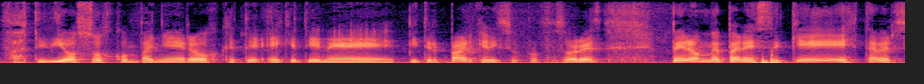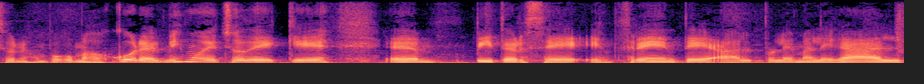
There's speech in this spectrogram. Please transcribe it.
fastidiosos compañeros que, tiene Peter Parker y sus profesores, pero me parece que esta versión es un poco más oscura. El mismo hecho de que Peter se enfrente al problema legal.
